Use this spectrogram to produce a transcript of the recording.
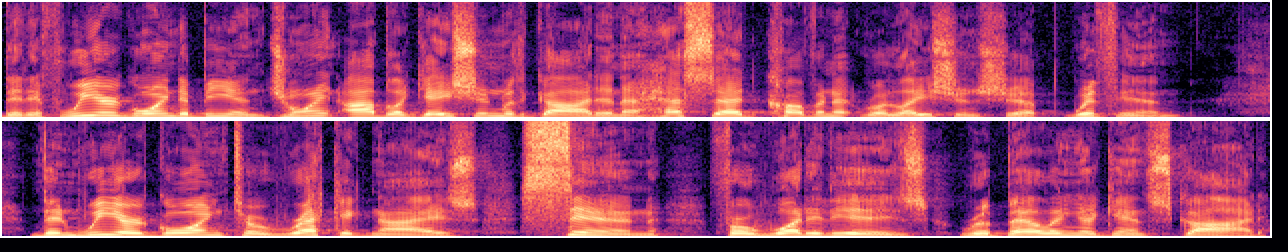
that if we are going to be in joint obligation with God in a Hesed covenant relationship with Him, then we are going to recognize sin for what it is, rebelling against God,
